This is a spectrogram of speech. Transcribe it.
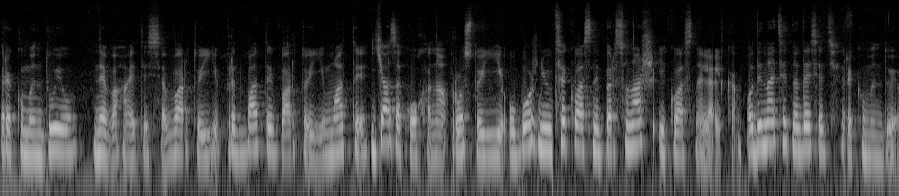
рекомендую. Не вагайтеся, варто її придбати, варто її мати. Я закохана, просто її обожнюю. Це класний персонаж і класна лялька. 11 на 10 рекомендую.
